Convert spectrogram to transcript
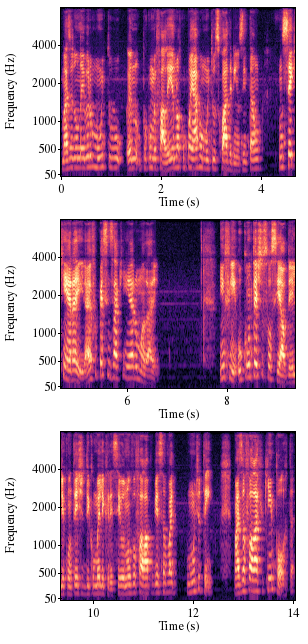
mas eu não lembro muito, eu, como eu falei, eu não acompanhava muito os quadrinhos, então não sei quem era ele. Aí eu fui pesquisar quem era o Mandarim. Enfim, o contexto social dele, o contexto de como ele cresceu, eu não vou falar porque isso vai muito tempo. Mas eu vou falar que o que importa.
